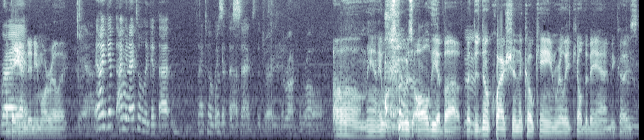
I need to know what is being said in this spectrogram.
Right. a band anymore, really. Yeah. And I get, I mean, I totally get that. I totally Was get it the that. sex, the drugs, the rock and roll? Oh man, it was it was all the above. But Mm. there's no question that cocaine really killed the band because, Mm.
